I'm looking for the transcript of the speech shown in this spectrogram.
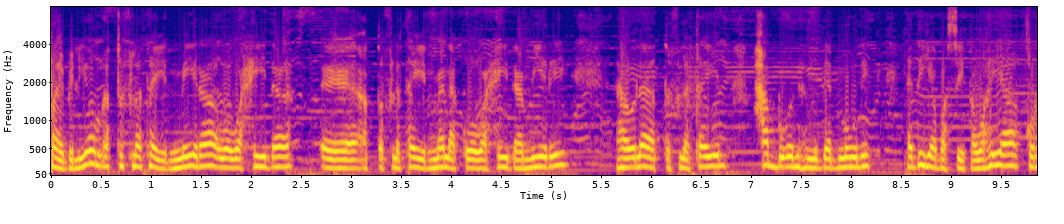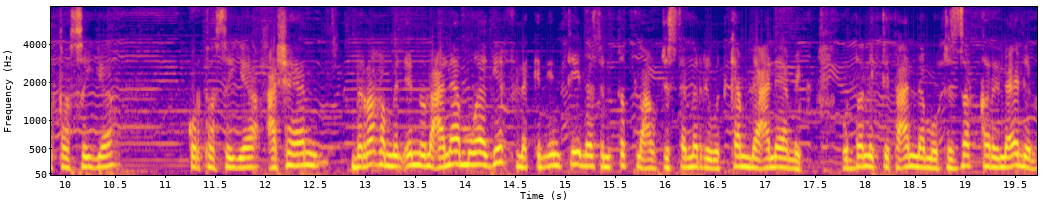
طيب اليوم الطفلتين ميرا ووحيدة آه، الطفلتين ملك ووحيدة ميري. هؤلاء الطفلتين حبوا إنهم يقدموا لك هدية بسيطة وهي قرطاسية قرطاسية عشان بالرغم من إنه العلام واقف لكن أنت لازم تطلع وتستمري وتكملي علامك وتضلك تتعلم وتتذكر العلم.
